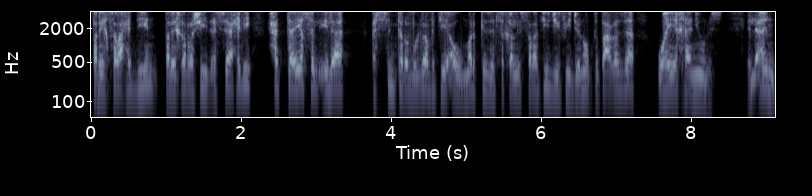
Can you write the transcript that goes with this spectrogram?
طريق صلاح الدين طريق الرشيد الساحلي حتى يصل إلى ال center of gravity أو مركز الثقل الاستراتيجي في جنوب قطاع غزة وهي خان يونس. الآن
